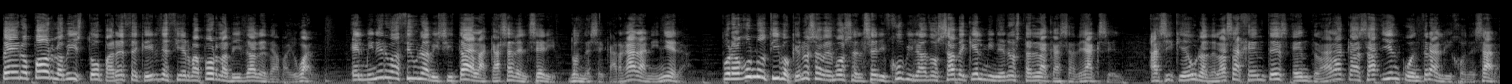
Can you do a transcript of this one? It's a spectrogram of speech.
pero por lo visto parece que ir de cierva por la vida le daba igual. El minero hace una visita a la casa del sheriff, donde se carga a la niñera. Por algún motivo que no sabemos, el sheriff jubilado sabe que el minero está en la casa de Axel, así que una de las agentes entra a la casa y encuentra al hijo de Sara.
